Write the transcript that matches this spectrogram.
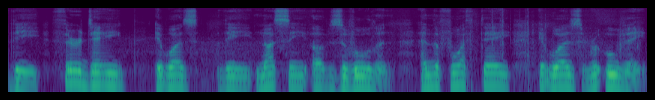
the third day it was the Nasi of Zavulun, and the fourth day it was Reuven.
